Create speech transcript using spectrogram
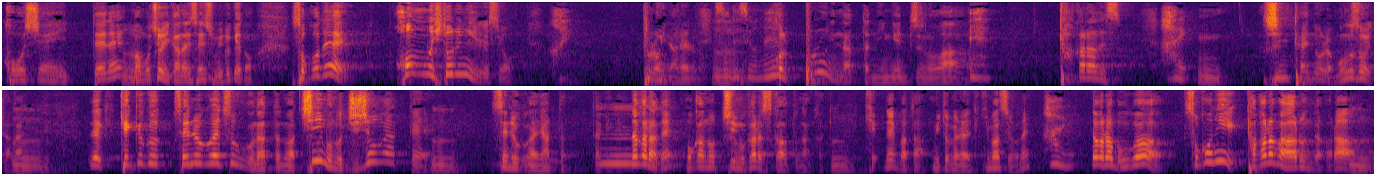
甲子園行ってね、まあ、もちろん行かない選手もいるけどそこでほんの一人にですよ。はい。プロになれるの、そうですよね。これプロになった人間っていうのはええ。宝です、はい。うん、身体能力がものすごい高い、うん。で結局戦力外通告になったのはチームの事情があって、うん。戦力外にあっただけで。だからね他のチームからスカウトなんか、うん。けね、また認められてきますよね。はい。だから僕はそこに宝があるんだから、うん。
